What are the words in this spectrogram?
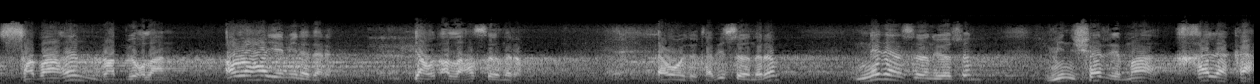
sabahın Rabbi olan Allah'a yemin ederim. Yahut Allah'a sığınırım. Eudu tabi sığınırım. Neden sığınıyorsun? Min şerri ma halaka.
